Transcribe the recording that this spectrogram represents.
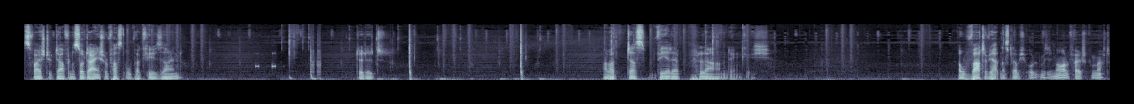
Zwei Stück davon. Das sollte eigentlich schon fast Overkill sein. Aber das wäre der Plan, denke ich. Oh, warte, wir hatten das, glaube ich, unten mit den Mauern falsch gemacht.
